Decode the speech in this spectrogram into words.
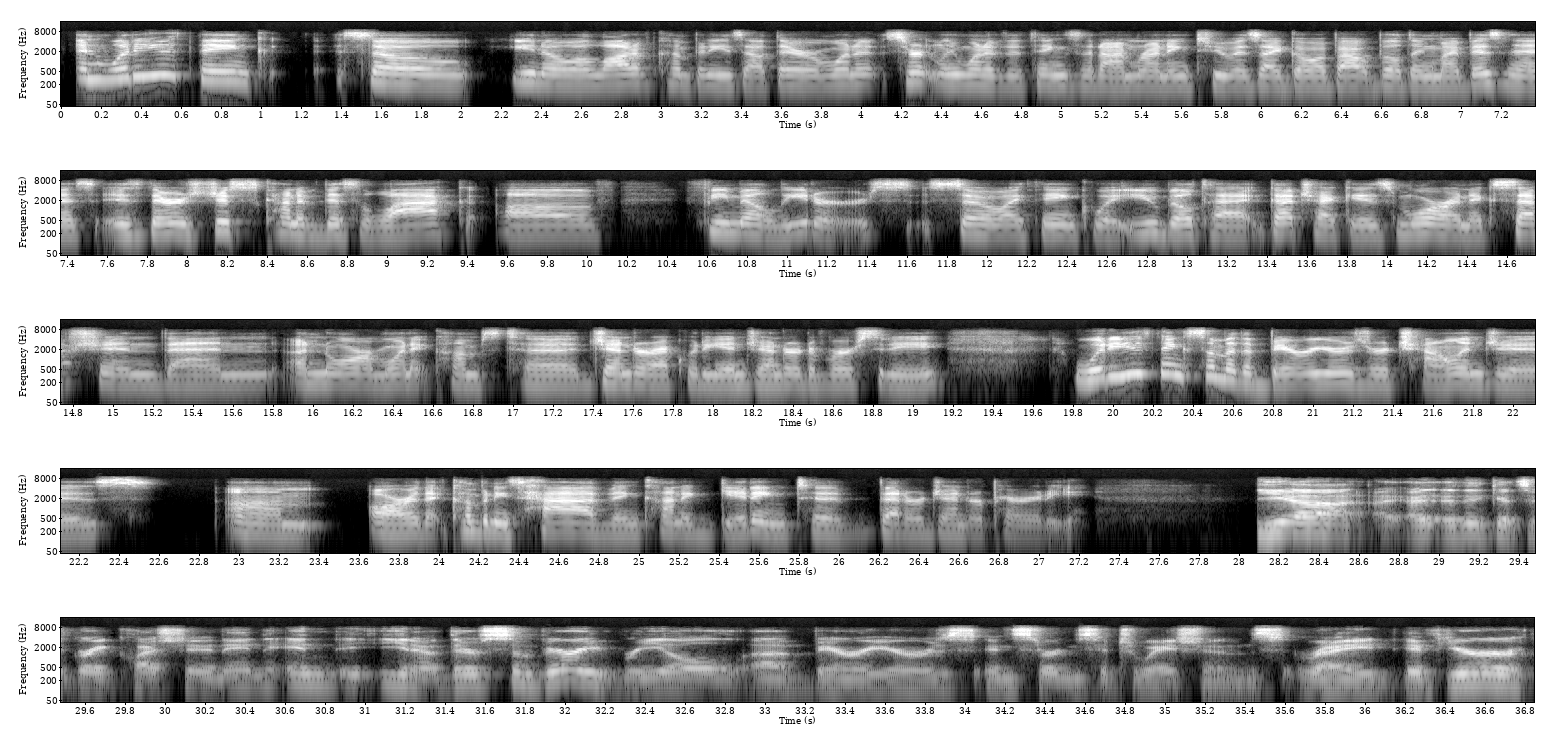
And what do you think? So, you know, a lot of companies out there, one certainly one of the things that I'm running to as I go about building my business is there's just kind of this lack of female leaders. So I think what you built at GutCheck is more an exception than a norm when it comes to gender equity and gender diversity. What do you think some of the barriers or challenges um, are that companies have in kind of getting to better gender parity? Yeah, I, I, think it's a great question, and and you know, there's some very real uh, barriers in certain situations, right? If you're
